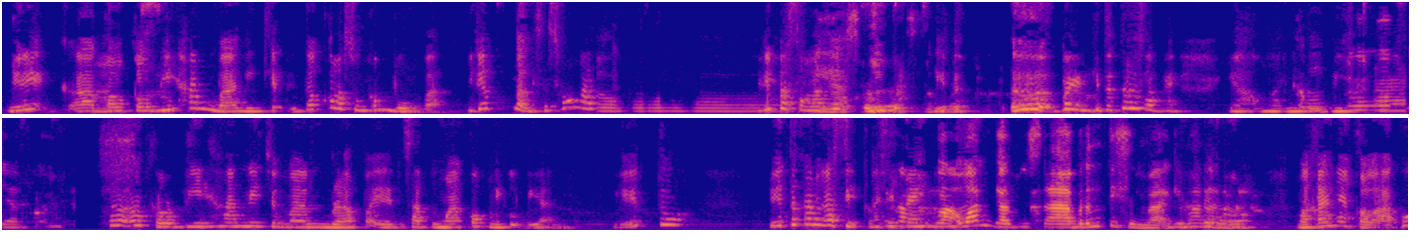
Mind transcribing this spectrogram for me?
Jadi uh, hmm. kalau kelebihan mbak dikit itu aku langsung kembung mbak. Jadi aku nggak bisa sholat. Oh. jadi pas sholat iya, tuh uh, gitu. Uh, pengen gitu terus sampai ya allah ini kelebihan. ya. uh, kelebihan nih cuman berapa ya? Satu mangkok nih kelebihan. Itu itu kan ngasih ngasih tengah mbak Wan nggak bisa berhenti sih mbak. Gimana Makanya kalau aku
